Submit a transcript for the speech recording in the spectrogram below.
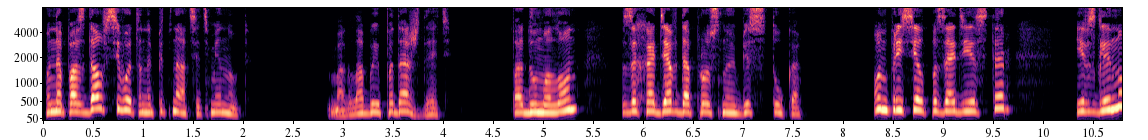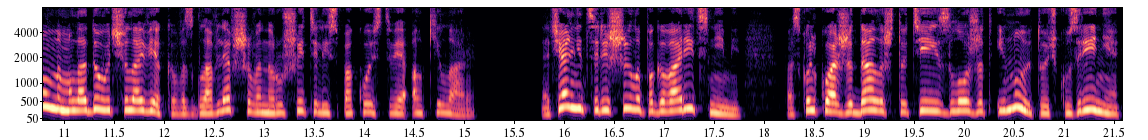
Он опоздал всего-то на пятнадцать минут. «Могла бы и подождать», — подумал он, заходя в допросную без стука. Он присел позади Эстер и взглянул на молодого человека, возглавлявшего нарушителей спокойствия Алкилары. Начальница решила поговорить с ними, поскольку ожидала, что те изложат иную точку зрения,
